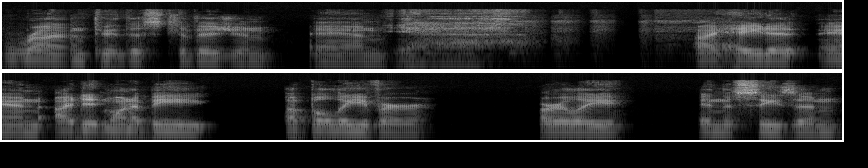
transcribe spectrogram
run through this division and yeah. I hate it and I didn't want to be a believer early in the season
